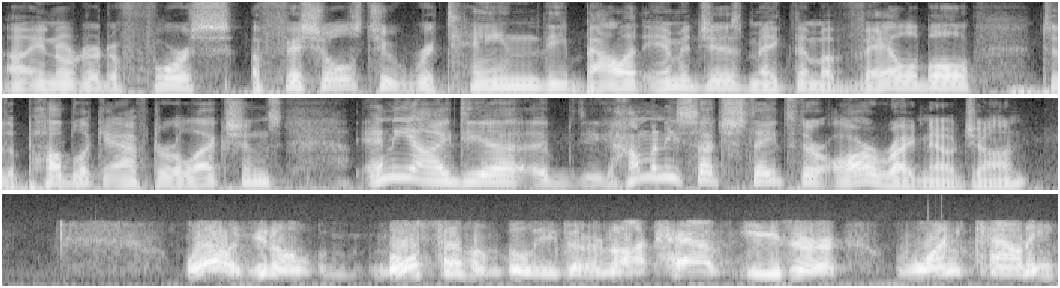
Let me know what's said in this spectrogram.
uh, in order to force officials to retain the ballot images, make them available to the public after elections. Any idea uh, how many such states there are right now, John? Well, you know, most of them, believe it or not, have either one county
